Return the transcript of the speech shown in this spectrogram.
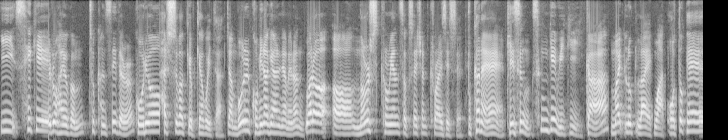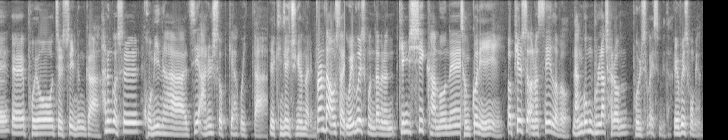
이 세계로 하여금 to consider 고려할 수밖에 없게 하고 있다. 자, 뭘 고민하게 하느냐면은 what a North Korean succession crisis 북한의 계승 승계 위기가 might look like what 어떻게 에, 보여질 수 있는가 하는 것을 고민하지 않을 수 없게 하고 있다. 이게 굉장히 중요한 말입니다. From the outside 외부에서 본다면은 김씨 가문의 정권이 appears unassailable 난공불락처럼 보일 수가 있습니다. 외부에서 계속 보면.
